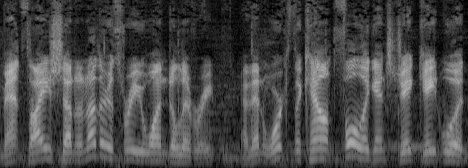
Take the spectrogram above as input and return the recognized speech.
Matt Thaiss had another 3 1 delivery and then worked the count full against Jake Gatewood.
